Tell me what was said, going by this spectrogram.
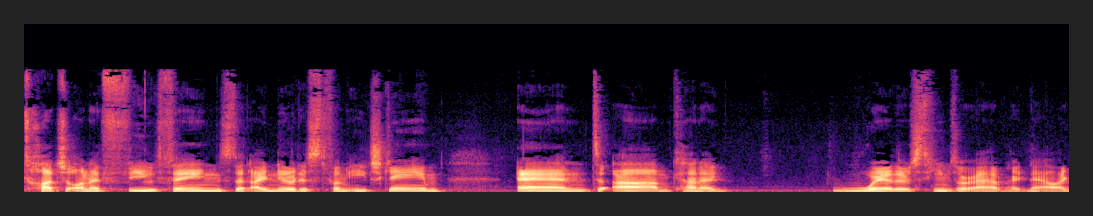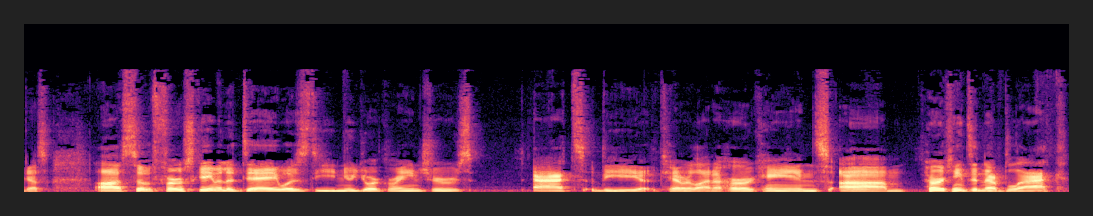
touch on a few things that I noticed from each game and um, kind of where those teams are at right now, I guess. Uh, so the first game of the day was the New York Rangers at the Carolina Hurricanes. Um, Hurricanes in their black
